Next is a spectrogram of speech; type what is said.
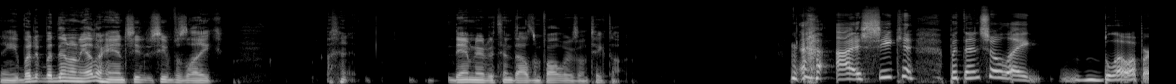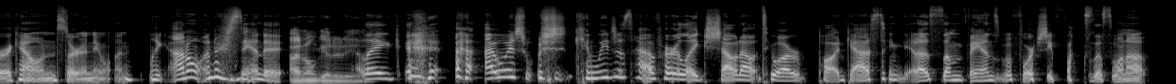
thingy, but but then on the other hand, she she was like damn near to ten thousand followers on TikTok. I she can, but then she'll like blow up her account and start a new one. Like I don't understand it. I don't get it either. Like I wish can we just have her like shout out to our podcast and get us some fans before she fucks this one up.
